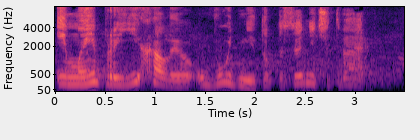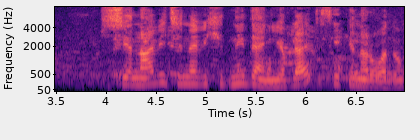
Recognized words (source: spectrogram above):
і ми приїхали у будні, тобто сьогодні четвер. Ще навіть і на вихідний день. Уявляєте, скільки народу?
